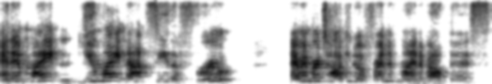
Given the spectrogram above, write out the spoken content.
and it might you might not see the fruit. I remember talking to a friend of mine about this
